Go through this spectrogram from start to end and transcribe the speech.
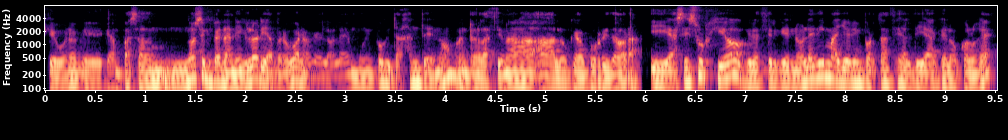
que bueno, que, han pasado no sin pena ni gloria, pero bueno, que lo lee muy poquita gente, ¿no? En relación a, lo que ha ocurrido ahora. Y así surgió, quiero decir que no le di mayor importancia al día que lo colgué.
